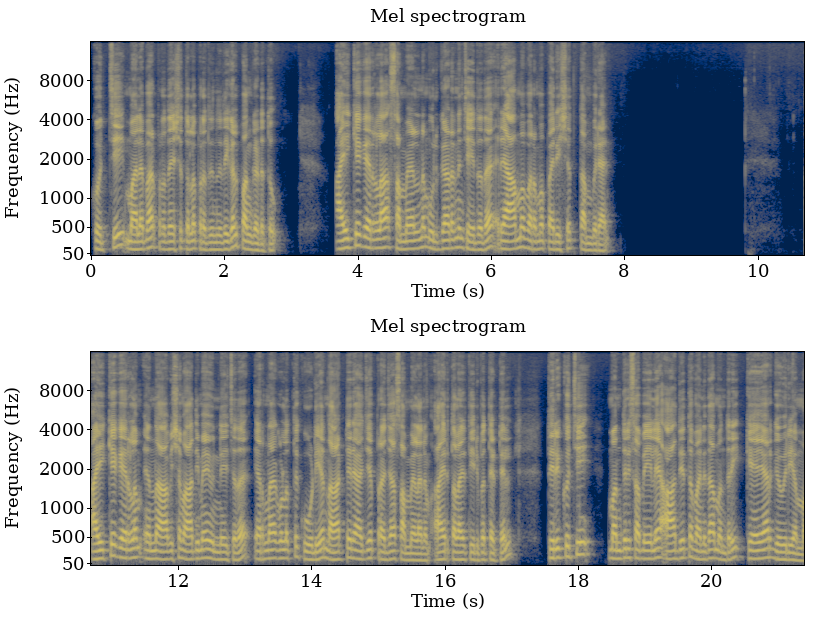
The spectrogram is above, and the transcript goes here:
കൊച്ചി മലബാർ പ്രദേശത്തുള്ള പ്രതിനിധികൾ പങ്കെടുത്തു. ഐക്യ കേരള സമ്മേളനം ഉദ്ഘാടനം ചെയ്തത് രാമവർമ്മ പരിഷത്ത് തമ്പുരാൻ. ഐക്യ കേരളം എന്ന ആവശ്യം ആദ്യമായി ഉന്നയിച്ചത് എറണാകുളത്ത് കൂടിയ നാട്ടുരാജ്യ പ്രജാ സമ്മേളനം ആയിരത്തി തൊള്ളായിരത്തി ഇരുപത്തെട്ടിൽ തിരുക്കൊച്ചി മന്ത്രിസഭയിലെ ആദ്യത്തെ വനിതാ മന്ത്രി കെ ആർ ഗൗരിയമ്മ.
